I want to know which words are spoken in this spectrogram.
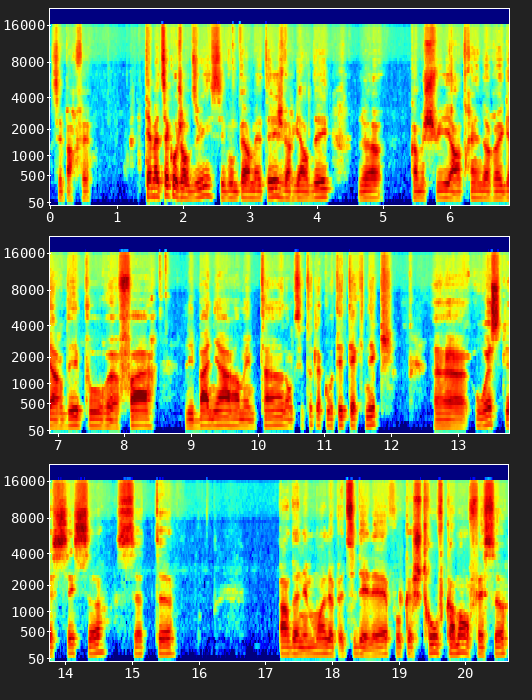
c'est parfait thématique aujourd'hui, si vous me permettez, je vais regarder là, comme je suis en train de regarder pour euh, faire les bannières en même temps. Donc, c'est tout le côté technique. Euh, où est-ce que c'est ça? Cette. Pardonnez-moi le petit délai. Il faut que je trouve comment on fait ça.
